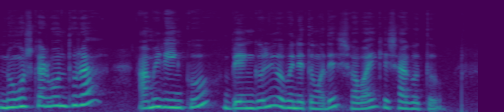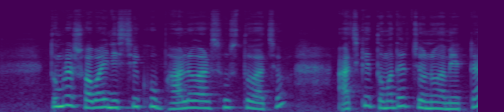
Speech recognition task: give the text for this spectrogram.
নমস্কার বন্ধুরা, আমি রিঙ্কু, বেঙ্গলি ওভেনে তোমাদের সবাইকে স্বাগত। তোমরা সবাই নিশ্চয়ই খুব ভালো আর সুস্থ আছো। আজকে তোমাদের জন্য আমি একটা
